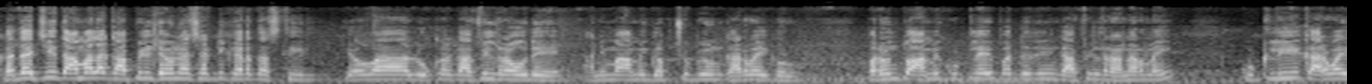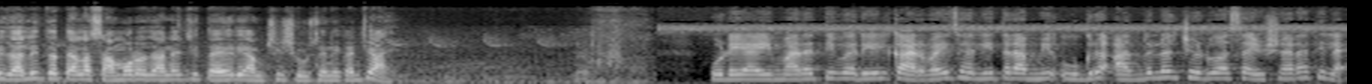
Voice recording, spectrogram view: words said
कदाचित आम्हाला गाफील ठेवण्यासाठी करत असतील किंवा लोक गाफील राहू दे आणि मग आम्ही गपचूप येऊन कारवाई करू. परंतु आम्ही कुठल्याही पद्धतीने गाफील राहणार नाही. कुठलीही कारवाई झाली तर त्याला सामोरं जाण्याची तयारी आमची शिवसैनिकांची आहे. पुढे या इमारतीवरील कारवाई झाली तर आम्ही उग्र आंदोलन छेडू असा इशारा दिलाय.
